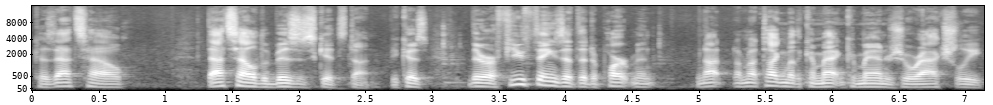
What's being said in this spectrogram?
because that's how that's how the business gets done. Because there are a few things that the department not I'm not talking about the combatant commanders who are actually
